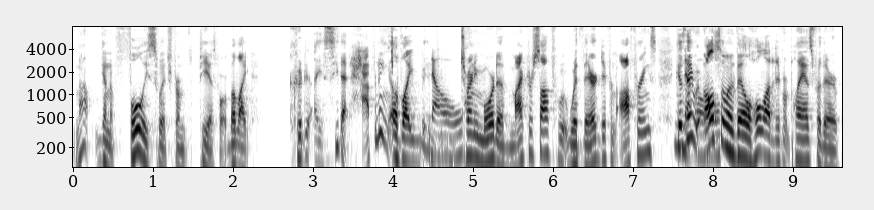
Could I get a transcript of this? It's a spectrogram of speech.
not going to fully switch from PS4, but like. Could I see that happening of like No. turning more to Microsoft w- with their different offerings? Because they No. also unveil a whole lot of different plans for their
